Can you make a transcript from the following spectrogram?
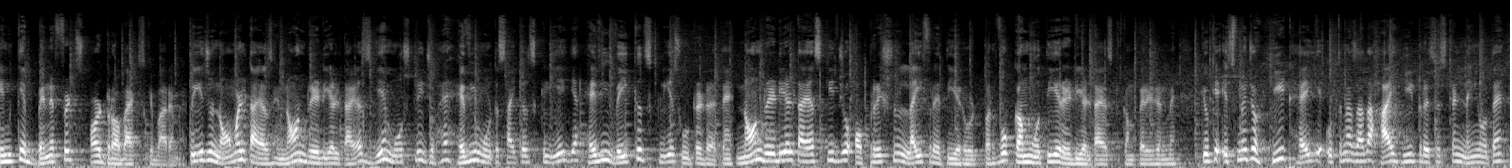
इनके बेनिफिट्स और ड्रॉबैक्स के बारे में। तो ये जो नॉर्मल टायर्स हैं नॉन रेडियल टायर्स ये मोस्टली जो है हैवी मोटरसाइकिल्स के लिए या हैवी व्हीकल्स के लिए सूटेड रहते हैं। नॉन रेडियल टायर्स की जो ऑपरेशनल लाइफ रहती है रोड पर, वो कम होती है रेडियल टायर्स के कंपेरिजन में। क्योंकि इसमें जो हीट है, ये उतना ज़्यादा हाई हीट रेसिस्टेंट नहीं होते हैं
